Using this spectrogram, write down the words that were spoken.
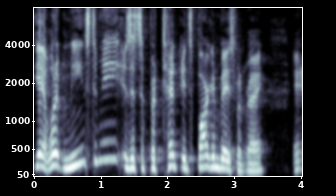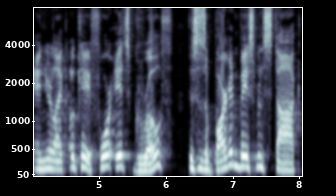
yeah, what it means to me is it's a pretend, it's bargain basement, right? And, and you're like, okay, for its growth, this is a bargain basement stock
